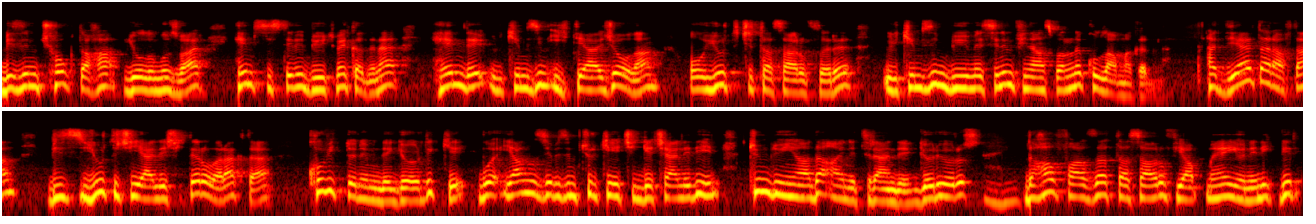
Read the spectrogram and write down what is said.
Bizim çok daha yolumuz var. Hem sistemi büyütmek adına hem de ülkemizin ihtiyacı olan o yurt içi tasarrufları ülkemizin büyümesinin finansmanında kullanmak adına. Ha diğer taraftan biz yurt içi yerleşikler olarak da Covid döneminde gördük ki bu yalnızca bizim Türkiye için geçerli değil, tüm dünyada aynı trendi görüyoruz. Daha fazla tasarruf yapmaya yönelik bir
